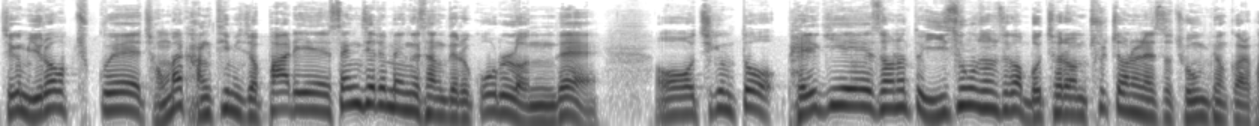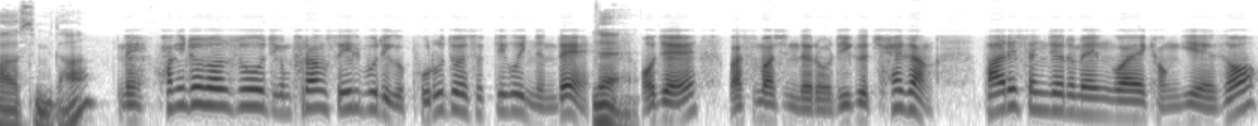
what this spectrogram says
지금 유럽 축구의 정말 강팀이죠 파리의 생제르맹을 상대로 골을 넣었는데 어, 지금 또 벨기에에서는 또 이승우 선수가 모처럼 출전을 해서 좋은 평가를 받았습니다. 네 황의조 선수 지금 프랑스 1부 리그 보르도에서 뛰고 있는데 네. 어제 말씀하신 대로 리그 최강 파리 생제르맹과의 경기에서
